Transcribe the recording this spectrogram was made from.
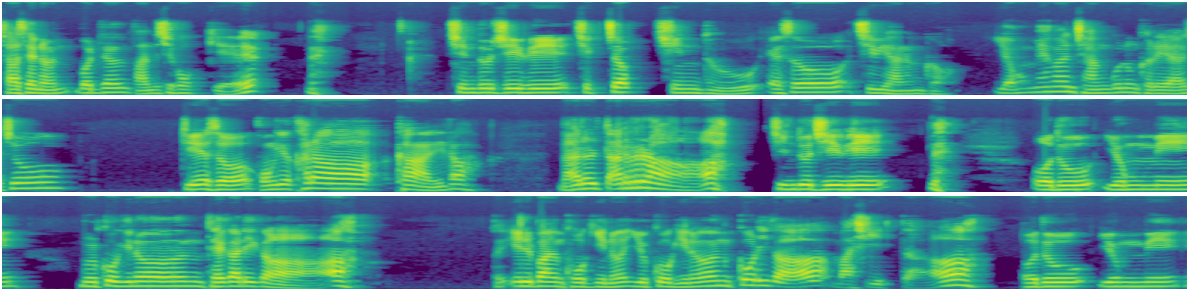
자세는 머리는 반드시 곱게. 네. 진두 지휘 직접 진두에서 지휘하는 거 영맹한 장군은 그래야죠. 뒤에서 공격하라가 아니라 나를 따르라 진두 지휘 어두, 육미, 물고기는 대가리가, 일반 고기는, 육고기는 꼬리가 맛이 있다. 어두, 육미,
